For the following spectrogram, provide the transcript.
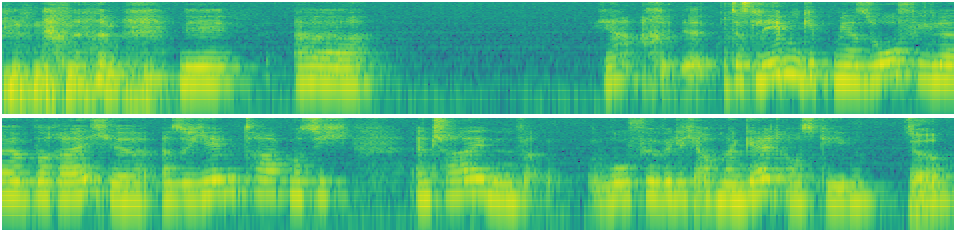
nee, äh, ja, ach, äh, das Leben gibt mir so viele Bereiche. Also jeden Tag muss ich entscheiden, wofür will ich auch mein Geld ausgeben. So. Ja.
